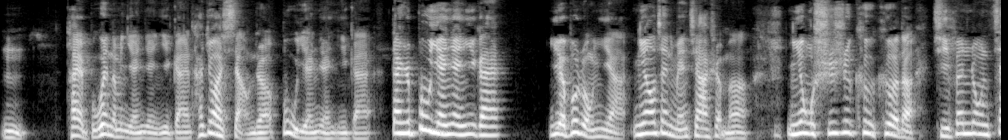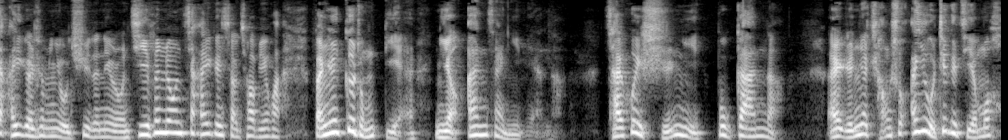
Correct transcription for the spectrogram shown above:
嗯，他也不会那么言简意赅，他就要想着不言简意赅。但是不言简意赅也不容易啊！你要在里面加什么？你要时时刻刻的几分钟加一个什么有趣的内容，几分钟加一个小俏皮话，反正各种点你要安在里面呢，才会使你不干呐。哎，人家常说，哎呦，这个节目好，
